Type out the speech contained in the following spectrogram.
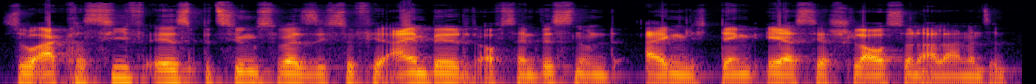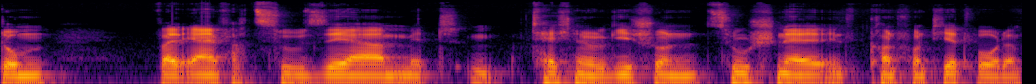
so aggressiv ist, beziehungsweise sich so viel einbildet auf sein Wissen und eigentlich denkt, er ist der Schlauste und alle anderen sind dumm weil er einfach zu sehr mit Technologie schon zu schnell konfrontiert wurde.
